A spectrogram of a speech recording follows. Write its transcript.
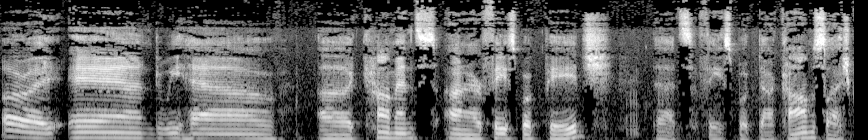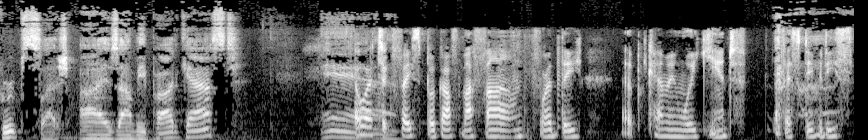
All right, and we have uh, comments on our Facebook page. That's facebook.com slash groups slash iZombie podcast. And Oh, I took Facebook off my phone for the upcoming weekend festivities.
